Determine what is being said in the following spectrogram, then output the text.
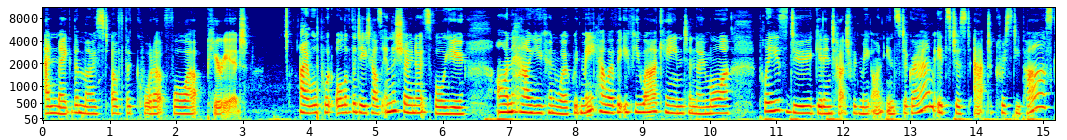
and make the most of the quarter four period. I will put all of the details in the show notes for you on how you can work with me. However, if you are keen to know more, please do get in touch with me on Instagram. It's just at Kristy Pask.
